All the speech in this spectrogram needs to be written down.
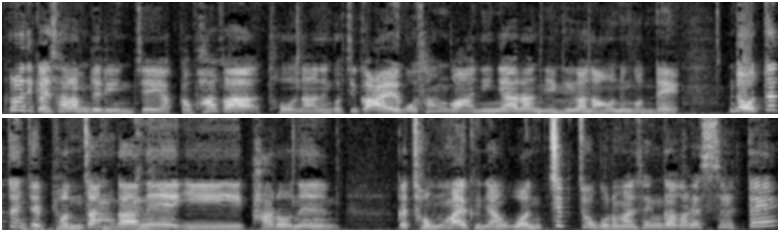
그러니까 사람들이 이제 약간 화가 더 나는 거지. 이거 알고 산 거 아니냐라는 얘기가 나오는 건데. 근데 어쨌든 이제 변 장관의 이 발언은 그러니까 정말 그냥 원칙적으로만 생각을 했을 때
